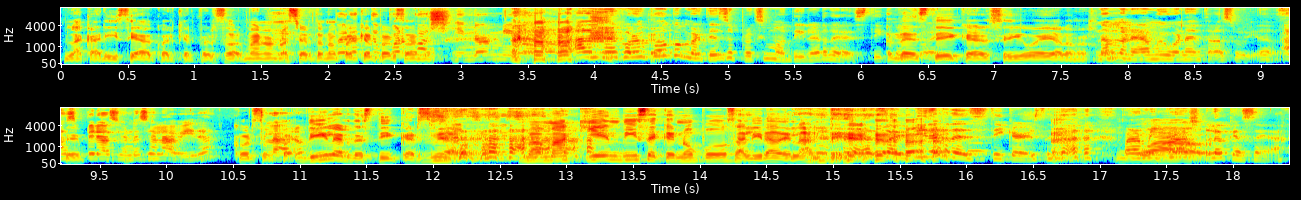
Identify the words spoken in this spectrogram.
la caricia a cualquier persona. Bueno, no es cierto, no Pero cualquier tú por persona. cochino. A lo mejor me puedo convertir en su próximo dealer de stickers. De stickers, sí, güey, a lo mejor. Una manera muy buena de entrar a su vida. Aspiraciones en la vida. Por supuesto. Claro. Dealer de stickers, mira. Mamá, ¿quién dice que no puedo salir adelante? Soy dealer de stickers. Para mi crush, lo que sea.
